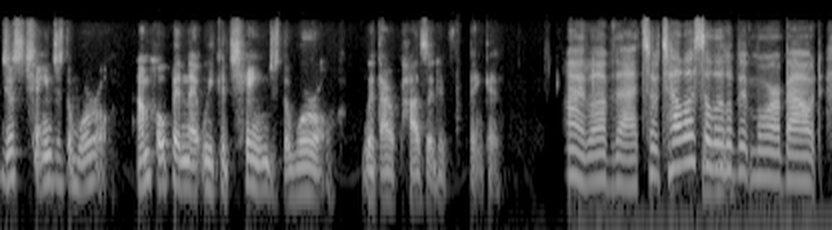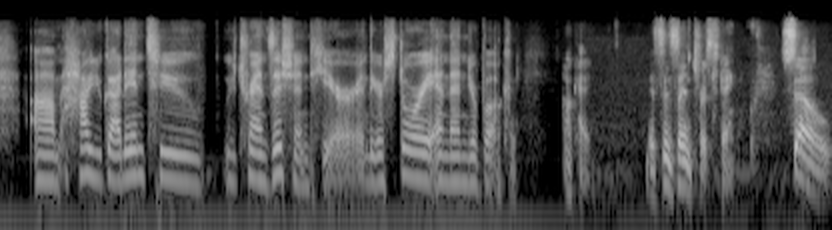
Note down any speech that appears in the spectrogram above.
just change the world. I'm hoping that we could change the world with our positive thinking. I love that. So tell us a mm-hmm. little bit more about um, how you got into, you transitioned here and your story and then your book. Okay. okay. This is interesting. So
